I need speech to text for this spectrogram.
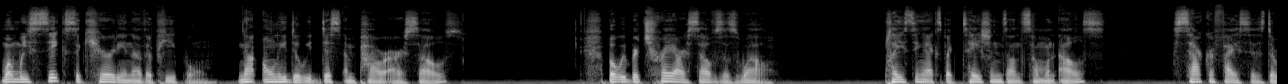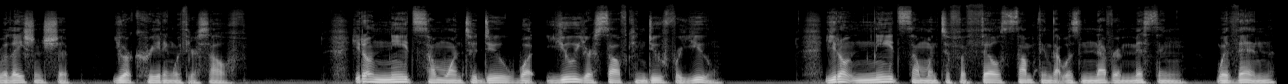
When we seek security in other people, not only do we disempower ourselves, but we betray ourselves as well. Placing expectations on someone else sacrifices the relationship you are creating with yourself. You don't need someone to do what you yourself can do for you. You don't need someone to fulfill something that was never missing within,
